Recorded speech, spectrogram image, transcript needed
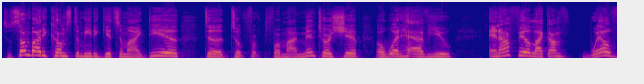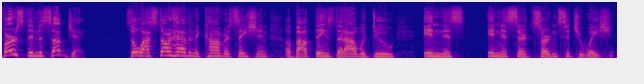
So somebody comes to me to get some idea to to for, for my mentorship or what have you, and I feel like I'm well versed in the subject. So I start having a conversation about things that I would do in this in this certain situation.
